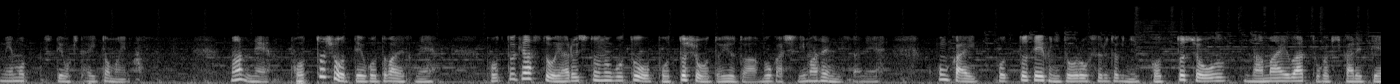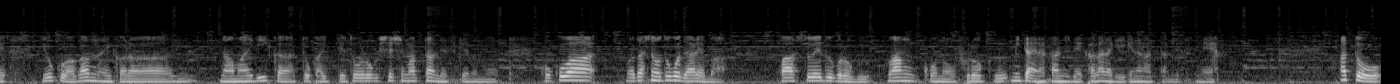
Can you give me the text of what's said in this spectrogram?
メモしておきたいと思います。まずね、ポッドショーっていう言葉ですね。ポッドキャストをやる人のことをポッドショーというとは僕は知りませんでしたね。今回、ポッドセーフに登録するときに、ポッドショー名前はとか聞かれて、よくわかんないから、名前でいいかとか言って登録してしまったんですけども、ここは私のとこであれば、ファーストウェブブログ、ワンコの付録みたいな感じで書かなきゃいけなかったんですね。あと、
